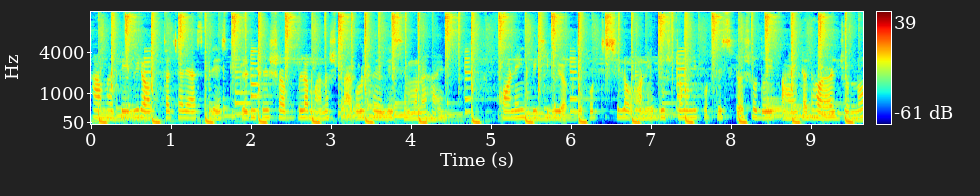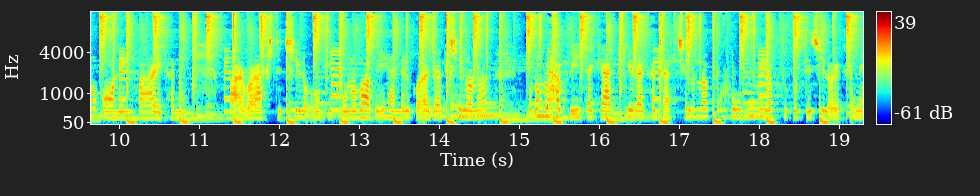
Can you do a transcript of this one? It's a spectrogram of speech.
আমার বেবির অত্যাচারে আজকে রেস্টুরেন্টের সবগুলো মানুষ পাগল হয়ে গেছে মনে হয়। অনেক বেশি বিরক্ত করতেছিল, অনেক দুষ্টমনি করতেছিল। শুধু এই পানিটা ধরার জন্য অনেকবার এখানে বারবার আসতেছিল। ওকে কোনোভাবেই হ্যান্ডেল করা যাচ্ছিল না। কোনোভাবেই তাকে আটকে রাখা যাচ্ছিল না। খুবই বিরক্ত করতেছিল এখানে।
